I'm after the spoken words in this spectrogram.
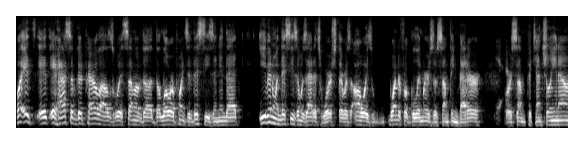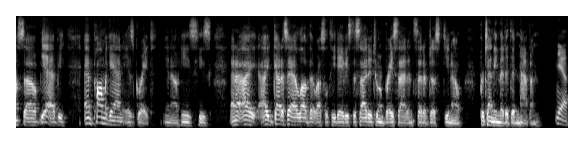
Well, it's it, it has some good parallels with some of the the lower points of this season in that even when this season was at its worst, there was always wonderful glimmers of something better Yeah. or some potential, you know. So yeah, it'd be and Paul McGann is great. You know, he's he's and I I gotta say I love that Russell T Davies decided to embrace that instead of just you know pretending that it didn't happen. yeah,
